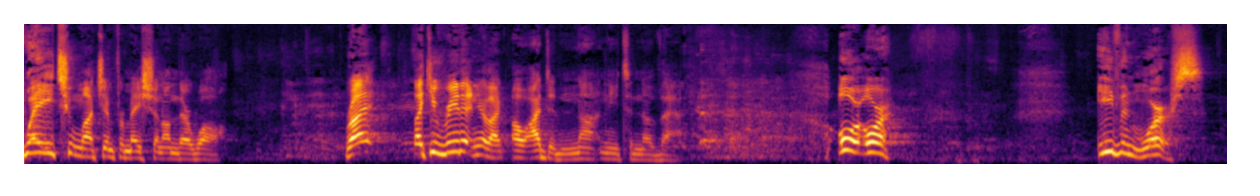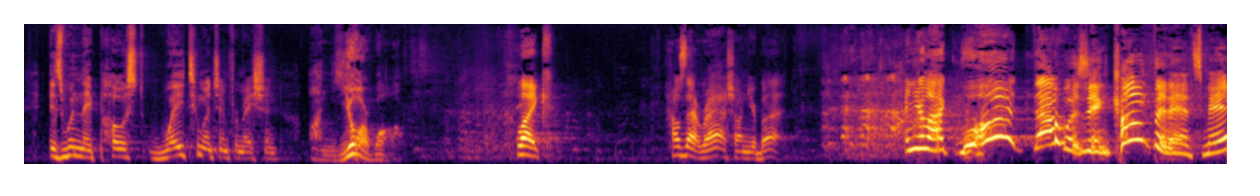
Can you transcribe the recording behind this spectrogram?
way too much information on their wall. Right? Like you read it and you're like, oh, I did not need to know that. or, or even worse, is when they post way too much information on your wall. Like, how's that rash on your butt? And you're like, what? That was in confidence, man.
